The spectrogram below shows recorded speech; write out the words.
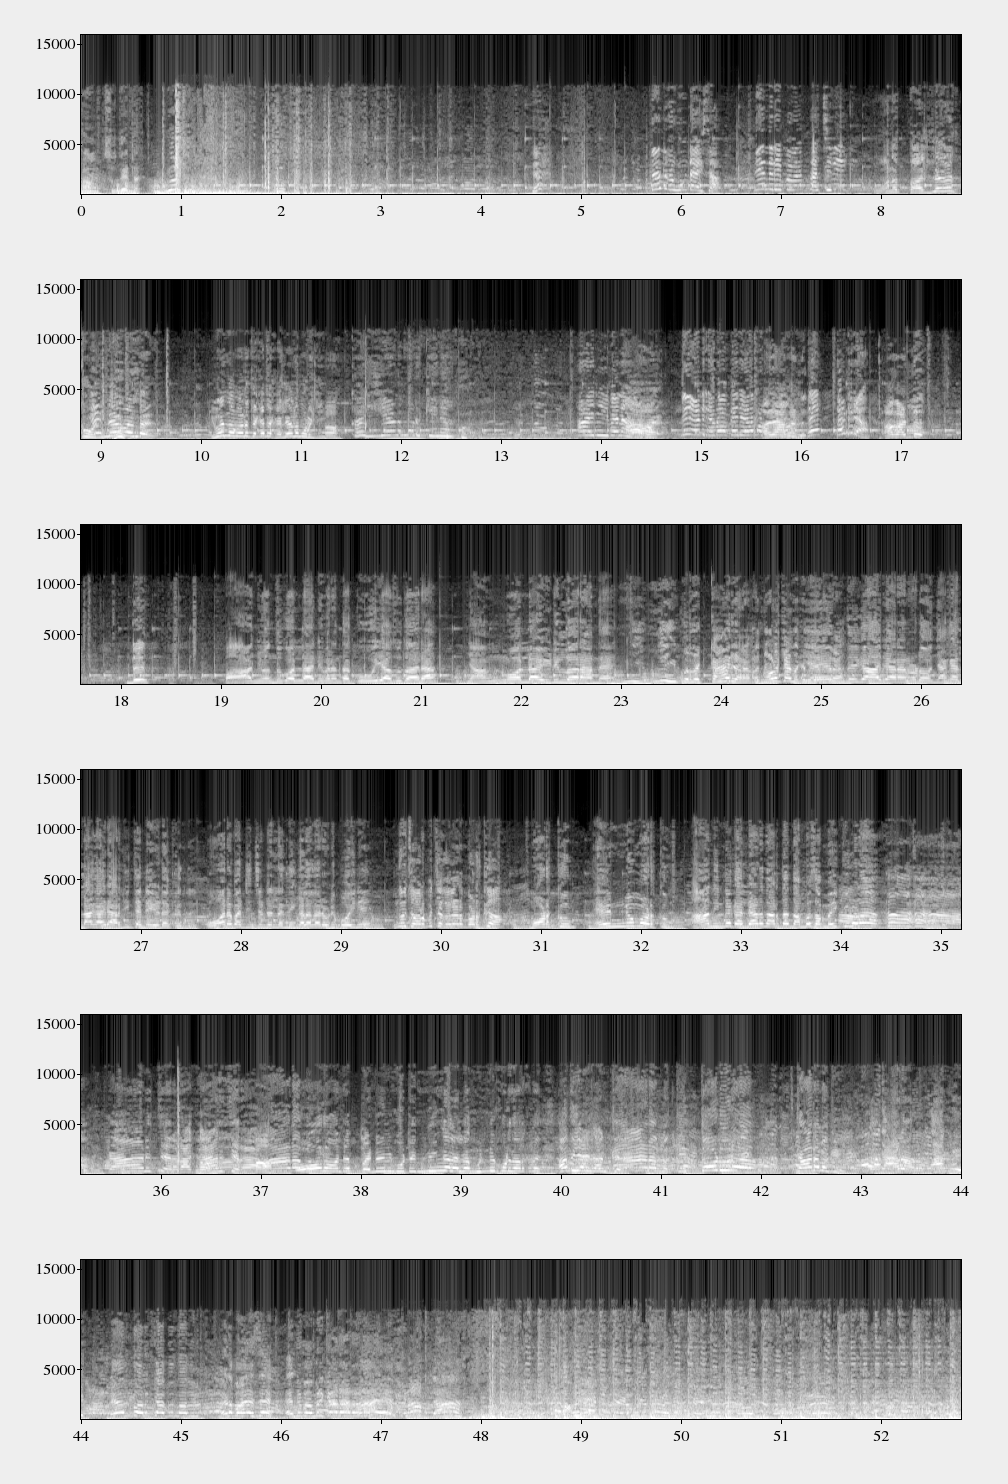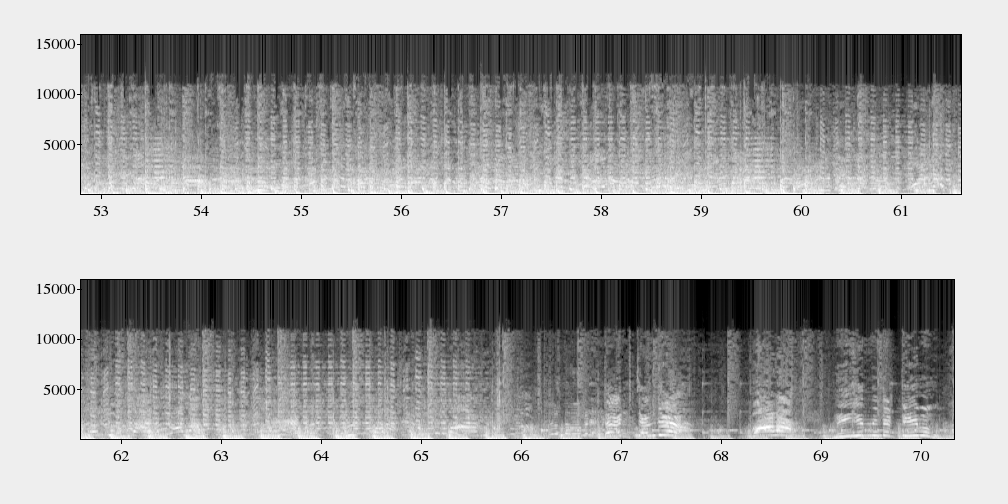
ആ സുധേട്ട ഓനെ തല്ലനെ കൊല്ലേ വേണ്ട. ഇവൻ നമ്മുടെ ചെക്കന്റെ കല്യാണം മുടക്കി. കല്യാണം മുടക്കിനാ പാഞ്ഞു വന്ന് കൊല്ലാൻ ഇവനെന്താ കോയാ സുധാര? ഞങ്ങല്ല ഇടുള്ളവരാന്നേ എന്ത് കാര്യം അറിയാനോടോ ഞങ്ങൾ എല്ലാ കാര്യം അറിഞ്ഞിട്ട് ഇടക്കുന്നത് ഓനെ പറ്റിച്ചിട്ടല്ലേ നിങ്ങൾ കൂടി പോയിന്? ഇന്ന് ചൊറപ്പിച്ച കല്യാണം മുടക്ക മുടക്കും. എന്നും മുടക്കും. ആ നിന്റെ കല്യാണം നടത്താൻ നമ്മ സമ്മതിക്കൂടാ കാണിച്ചേരടാ കാണിച്ചേരാ ഓനോ അവന്റെ പെണ്ണിനും കൂട്ടി നിങ്ങളെല്ലാം മുന്നിൽ കൂടി നടക്കണേ. അത് ഞാൻ കാണിച്ചു എന്റെ മെമ്മറിക്കാരാണ്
